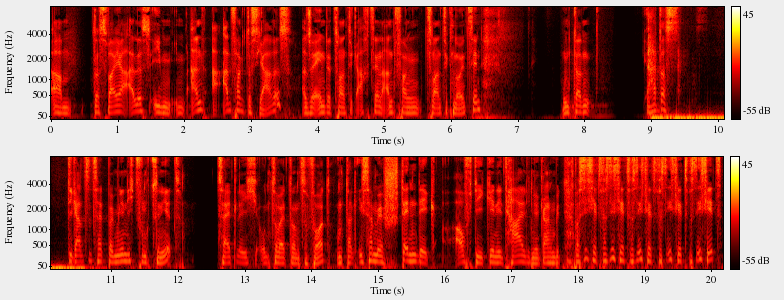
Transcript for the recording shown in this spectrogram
Ähm, das war ja alles im, im An Anfang des Jahres, also Ende 2018, Anfang 2019. Und dann hat das die ganze Zeit bei mir nicht funktioniert. Zeitlich und so weiter und so fort. Und dann ist er mir ständig auf die Genitalien gegangen mit, was ist jetzt, was ist jetzt, was ist jetzt, was ist jetzt, was ist jetzt?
